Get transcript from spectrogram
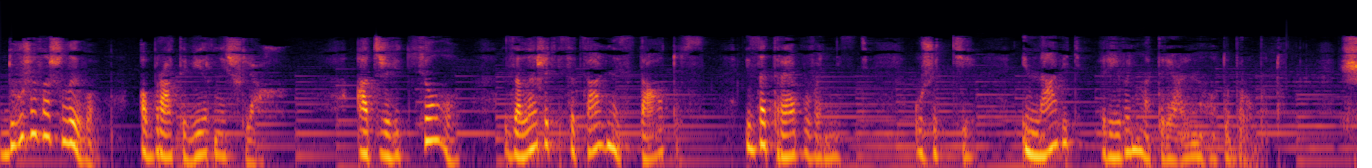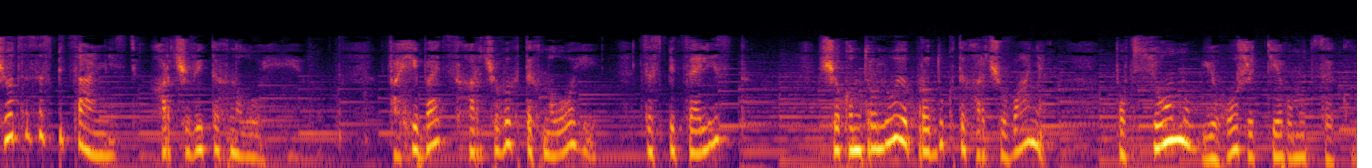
Дуже важливо обрати вірний шлях, адже від цього залежить і соціальний статус, і затребуваність у житті, і навіть рівень матеріального добробуту. Що це за спеціальність харчові технології? Фахівець з харчових технологій це спеціаліст, що контролює продукти харчування по всьому його життєвому циклу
